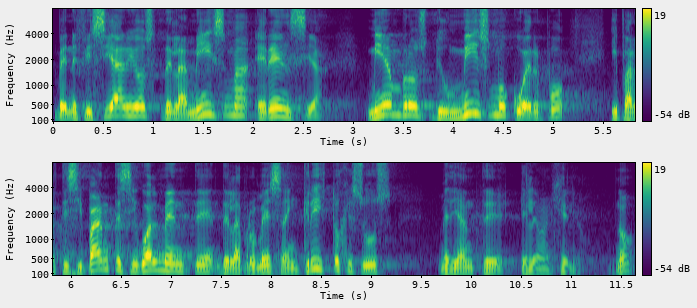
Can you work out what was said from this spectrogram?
beneficiarios de la misma herencia, miembros de un mismo cuerpo y participantes igualmente de la promesa en Cristo Jesús mediante el Evangelio. ¿no?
